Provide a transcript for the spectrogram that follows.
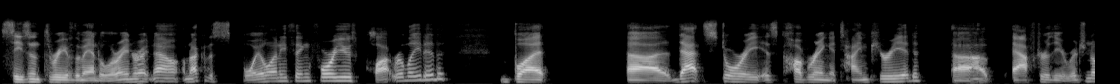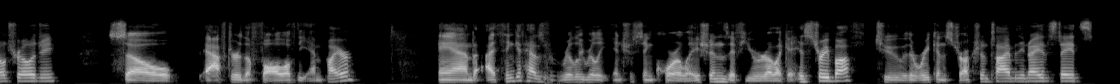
season three of The Mandalorian right now, I'm not going to spoil anything for you plot related, but uh, that story is covering a time period uh, after the original trilogy, so after the fall of the Empire. And I think it has really, really interesting correlations if you're like a history buff to the Reconstruction time in the United States.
